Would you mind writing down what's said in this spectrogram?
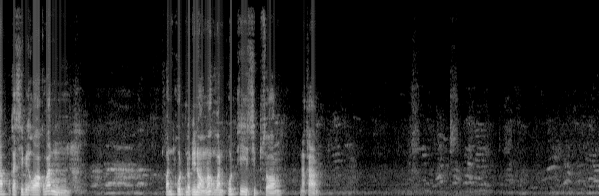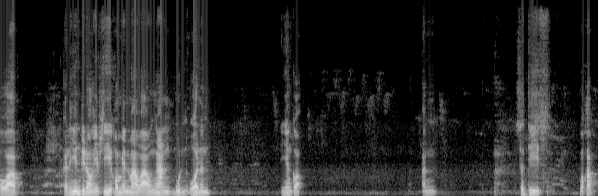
ครับก็สิไปออกวัน วันพุธนะพี่น้องเนาะวันพุธที่สิบสองนะครับเพราะว่าก็ได้ยินพี่น้องเอฟซีคอมเมนต์มาว่างานบุญอ้วนนั่นยังก็อันสตีบอกครับ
